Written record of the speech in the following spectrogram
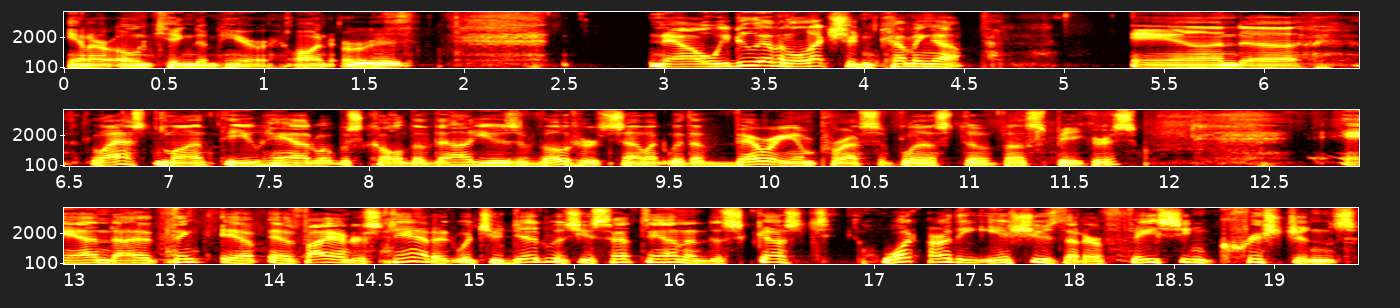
in our own kingdom here on earth. Mm-hmm. Now, we do have an election coming up. And uh, last month, you had what was called the Values Voter Summit with a very impressive list of uh, speakers. And I think, if, if, I understand it, what you did was you sat down and discussed what are the issues that are facing Christians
